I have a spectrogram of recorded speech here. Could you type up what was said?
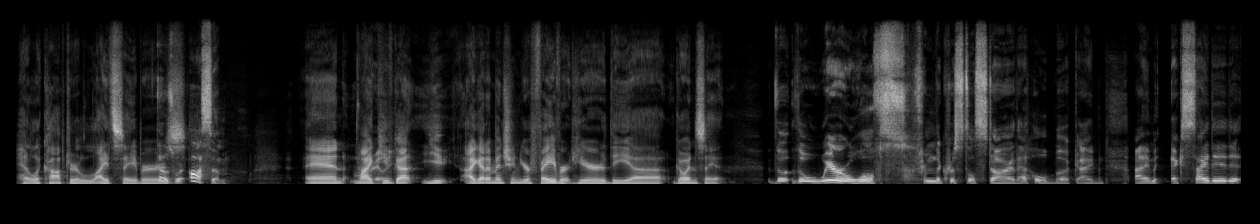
helicopter lightsabers, Those were awesome. And Mike, really. you've got you. I got to mention your favorite here. The uh, go ahead and say it. The the werewolves from the Crystal Star. That whole book. I'm I'm excited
